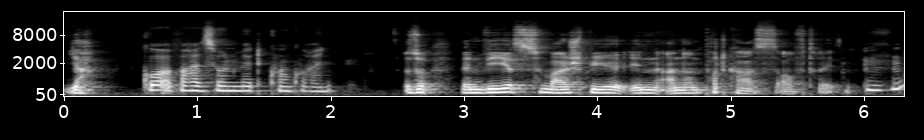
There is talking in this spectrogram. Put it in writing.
ja. Kooperation mit Konkurrenten. Also, wenn wir jetzt zum Beispiel in anderen Podcasts auftreten, Mhm.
